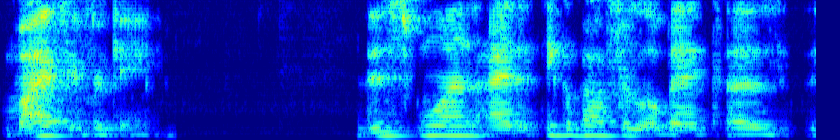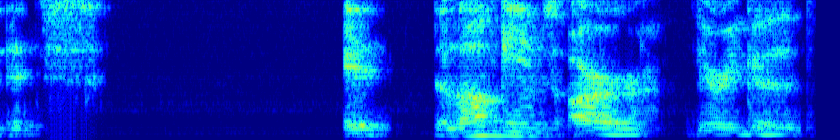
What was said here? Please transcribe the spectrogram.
My favorite game. This one I had to think about for a little bit because it's it a lot of games are very good.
